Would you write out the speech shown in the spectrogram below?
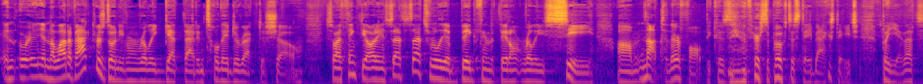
and or and a lot of actors don't even really get that until they direct a show. So I think the audience that's that's really a big thing that they don't really see. Um, not to their fault because you know, they're supposed to stay backstage, but yeah, that's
